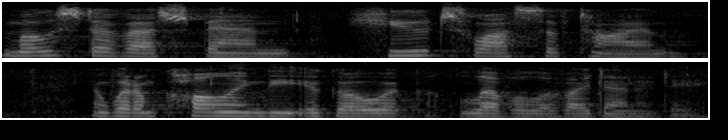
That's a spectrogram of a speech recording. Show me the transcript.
most of us spend huge swaths of time in what I'm calling the egoic level of identity.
